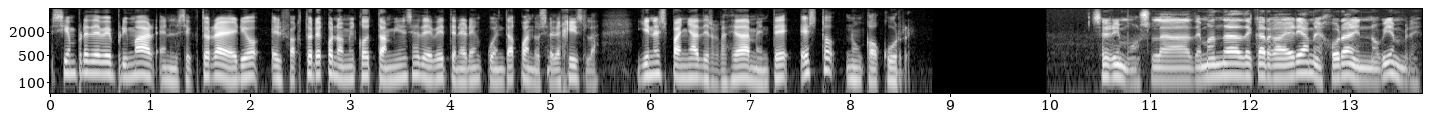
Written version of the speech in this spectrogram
siempre debe primar en el sector aéreo, el factor económico también se debe tener en cuenta cuando se legisla. Y en España, desgraciadamente, esto nunca ocurre. Seguimos. La demanda de carga aérea mejora en noviembre.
